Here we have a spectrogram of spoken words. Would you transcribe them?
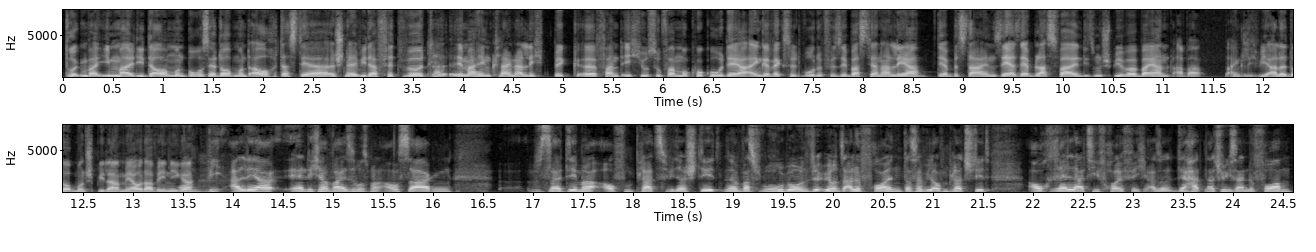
drücken wir ihm mal die Daumen und Borussia Dortmund auch, dass der schnell wieder fit wird. Klar. Immerhin kleiner Lichtblick äh, fand ich, Yusufa Mokoko, der eingewechselt wurde für Sebastian Aller, der bis dahin sehr, sehr blass war in diesem Spiel bei Bayern, aber eigentlich wie alle Dortmund-Spieler mehr oder weniger. Und wie Aller, ehrlicherweise muss man auch sagen, seitdem er auf dem Platz wieder steht, ne, was worüber wir uns alle freuen, dass er wieder auf dem Platz steht, auch relativ häufig. Also der hat natürlich seine Form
